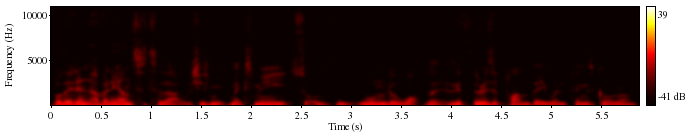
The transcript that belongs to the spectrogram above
but they didn't have any answer to that, which is which makes me sort of wonder what the if there is a plan B when things go wrong.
